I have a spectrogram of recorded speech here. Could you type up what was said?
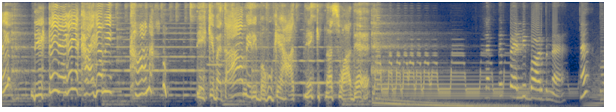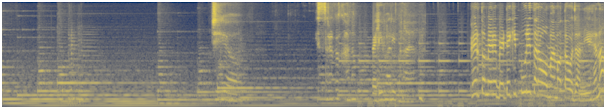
अरे देखता ही रहेगा या खाएगा भी। खाना? देख के बता मेरी बहू के हाथ में कितना स्वाद है। लगता पहली बार बनाया है जी इस तरह का खाना पहली बार ही बनाया। फिर तो मेरे बेटे की पूरी तरह ओमा मोता हो जानी है, है ना?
